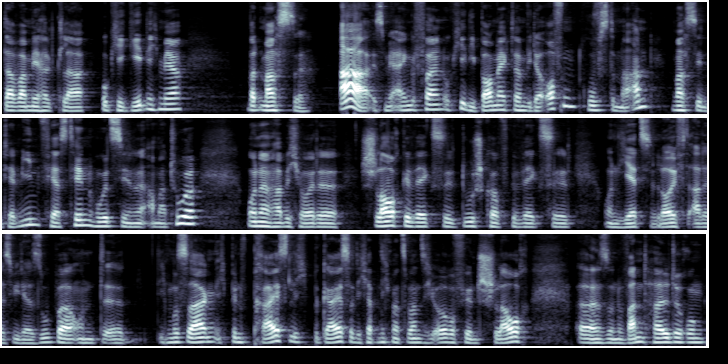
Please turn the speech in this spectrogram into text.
Da war mir halt klar, okay, geht nicht mehr. Was machst du? Ah, ist mir eingefallen, okay, die Baumärkte haben wieder offen, rufst du mal an, machst den Termin, fährst hin, holst dir eine Armatur und dann habe ich heute Schlauch gewechselt, Duschkopf gewechselt und jetzt läuft alles wieder super und äh, ich muss sagen, ich bin preislich begeistert. Ich habe nicht mal 20 Euro für einen Schlauch, äh, so eine Wandhalterung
